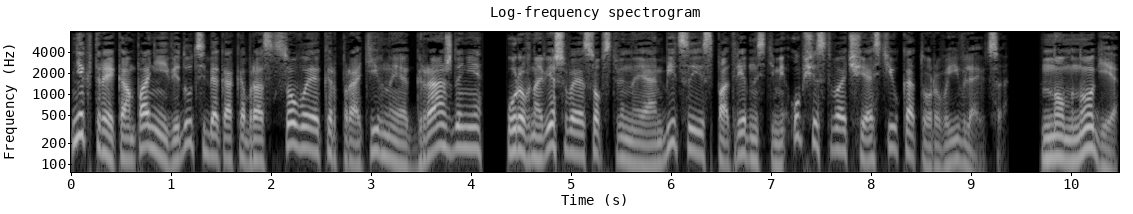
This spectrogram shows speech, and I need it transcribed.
Некоторые компании ведут себя как образцовые корпоративные граждане, уравновешивая собственные амбиции с потребностями общества, частью которого являются. Но многие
